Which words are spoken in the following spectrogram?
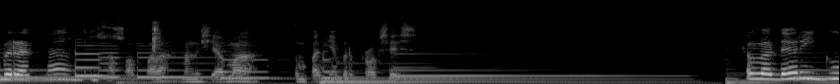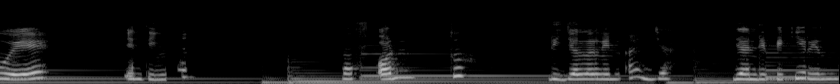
Berat mang apa apalah manusia mah tempatnya berproses. Kalau dari gue intinya move on tuh dijalanin aja. Jangan dipikirin.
